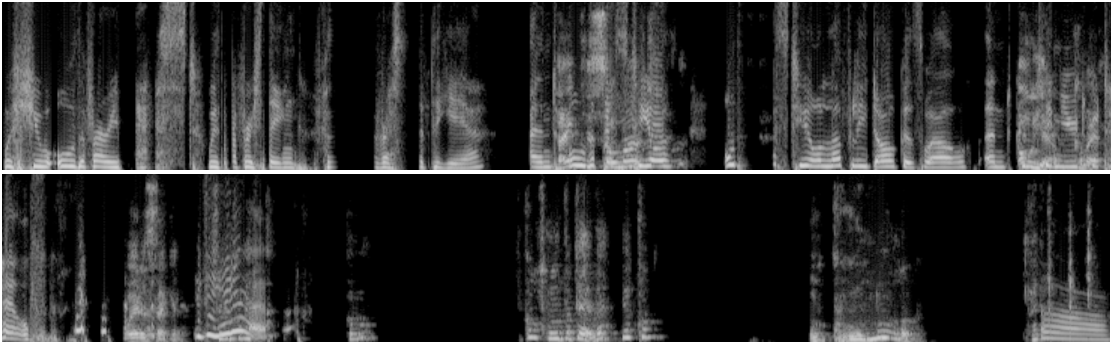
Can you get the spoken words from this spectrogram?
wish you all the very best with everything for the rest of the year. And Thank all the so best to your all the best to your lovely dog as well and continued oh, yeah. good health. Wait a second. Is he here? Kom, skal du på TV? Ja, kom. Oh, Oh,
